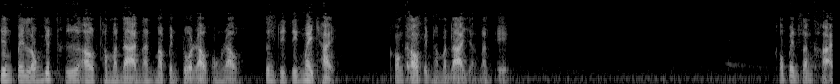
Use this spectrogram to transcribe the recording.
จึงไปหลงยึดถือเอาธรรมดานั้นมาเป็นตัวเราของเรา ซึ่งจริงๆไม่ใช่ ของเขาเป็นธรรมดาอย่างนั้นเอง เขาเป็นสังขาร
